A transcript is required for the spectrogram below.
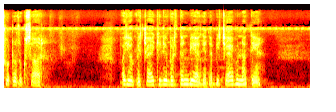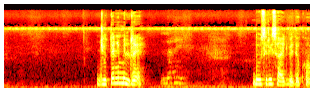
छोटो रुखसार। और यहाँ पे चाय के लिए बर्तन भी आ गया तभी चाय बनाते हैं। जूते नहीं मिल रहे। नहीं। दूसरी साइड भी देखो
